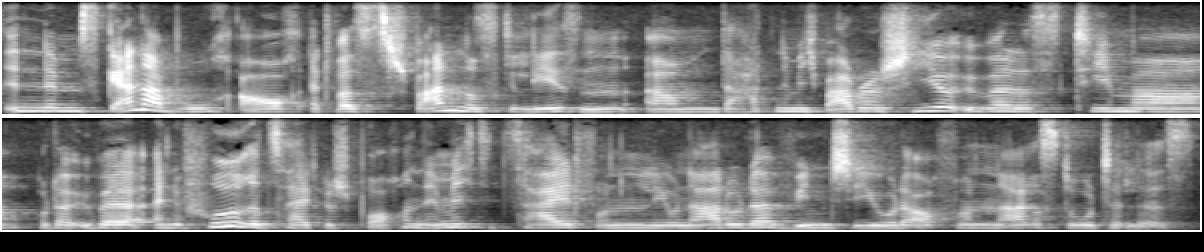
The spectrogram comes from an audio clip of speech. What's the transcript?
in dem Scannerbuch auch etwas Spannendes gelesen. Ähm, da hat nämlich Barbara Schier über das Thema oder über eine frühere Zeit gesprochen, nämlich die Zeit von Leonardo da Vinci oder auch von Aristoteles.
